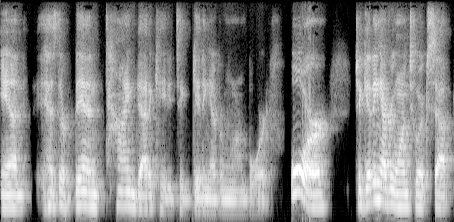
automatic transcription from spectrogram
And has there been time dedicated to getting everyone on board? Or to getting everyone to accept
